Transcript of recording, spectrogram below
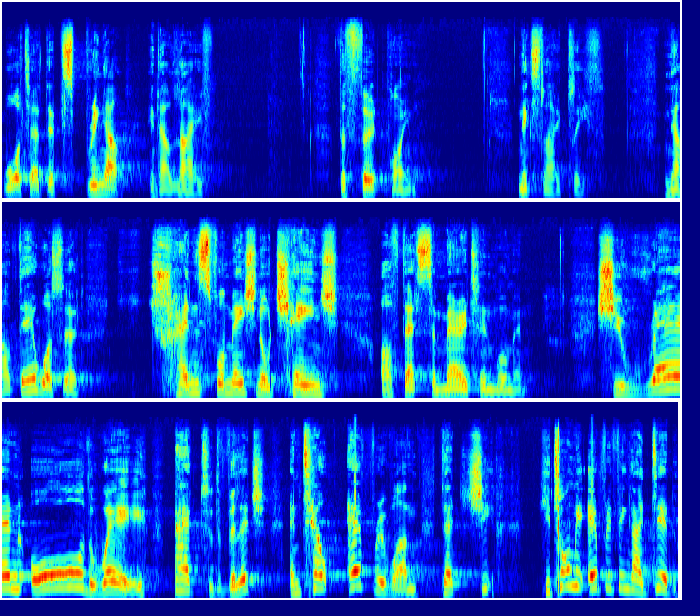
water that spring out in our life. The third point. Next slide, please. Now, there was a transformational change of that Samaritan woman. She ran all the way back to the village and tell everyone that she, he told me everything I did.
